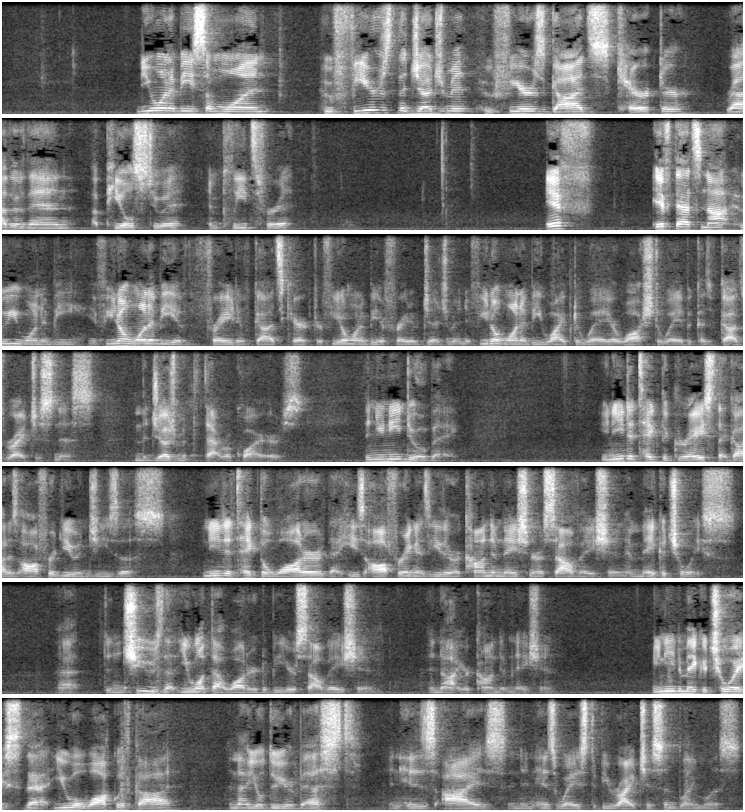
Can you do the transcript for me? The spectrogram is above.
Do you want to be someone who fears the judgment, who fears God's character rather than appeals to it and pleads for it? If if that's not who you want to be, if you don't want to be afraid of God's character, if you don't want to be afraid of judgment, if you don't want to be wiped away or washed away because of God's righteousness, and the judgment that that requires, then you need to obey. You need to take the grace that God has offered you in Jesus. You need to take the water that He's offering as either a condemnation or a salvation and make a choice. That, then choose that you want that water to be your salvation and not your condemnation. You need to make a choice that you will walk with God and that you'll do your best in His eyes and in His ways to be righteous and blameless.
